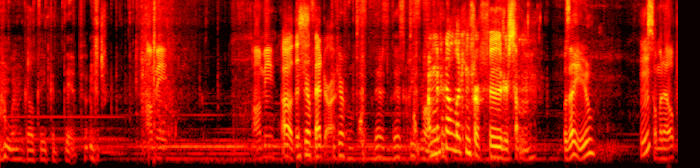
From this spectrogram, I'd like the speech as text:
I'm gonna go take a dip. On me. On me. Oh, Be this is careful, bedrock. Be careful. There's, there's creepers. I'm gonna go looking for food or something. Was that you? Hmm? Someone help.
